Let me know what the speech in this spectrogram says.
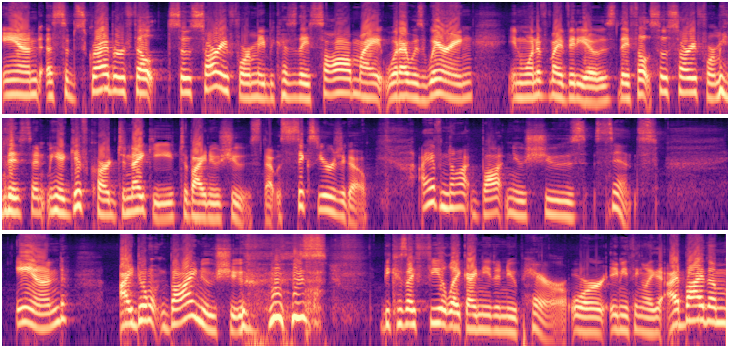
and a subscriber felt so sorry for me because they saw my what I was wearing in one of my videos. They felt so sorry for me they sent me a gift card to Nike to buy new shoes. That was 6 years ago. I have not bought new shoes since. And I don't buy new shoes because I feel like I need a new pair or anything like that. I buy them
